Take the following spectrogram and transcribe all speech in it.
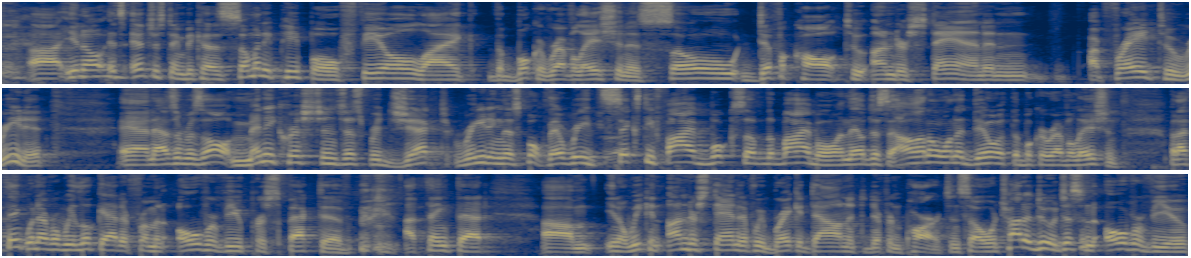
right? Uh, you know, it's interesting because so many people feel like the book of Revelation is so difficult to understand and afraid to read it. And as a result, many Christians just reject reading this book. They'll read 65 books of the Bible and they'll just say, oh, I don't want to deal with the book of Revelation. But I think whenever we look at it from an overview perspective, I think that um, you know, we can understand it if we break it down into different parts. And so we'll try to do just an overview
